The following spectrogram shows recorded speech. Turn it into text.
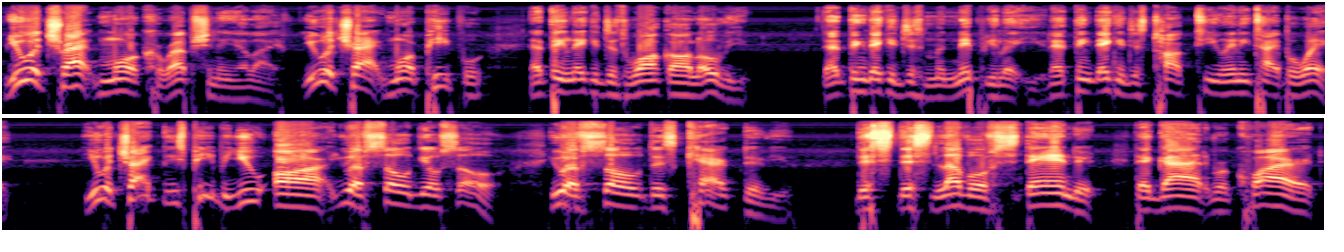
You attract more corruption in your life. You attract more people that think they can just walk all over you. That think they can just manipulate you. That think they can just talk to you any type of way. You attract these people. You are you have sold your soul. You have sold this character of you. This this level of standard that God required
